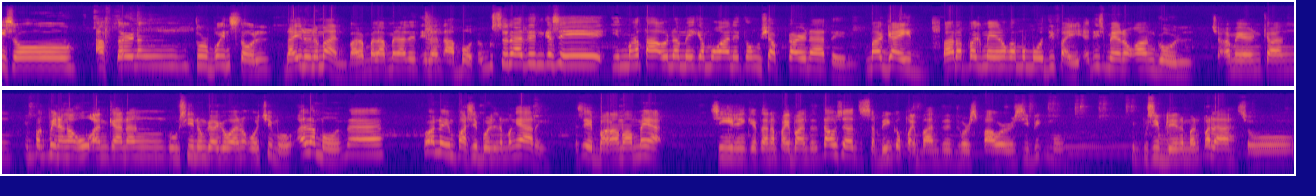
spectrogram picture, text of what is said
so after ng turbo install, dahil naman para malaman natin ilan abot. Gusto natin kasi yung mga tao na may kamukha nitong shop car natin, mag-guide para pag mayroon ka modify, at least meron kang goal, tsaka meron kang, yung pag pinangakuan ka ng kung sinong gagawa ng kotse mo, alam mo na kung ano yung possible na mangyari. Kasi baka mamaya, singilin kita ng 500,000, sabihin ko 500 horsepower yung Civic mo. Imposible naman pala. So,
